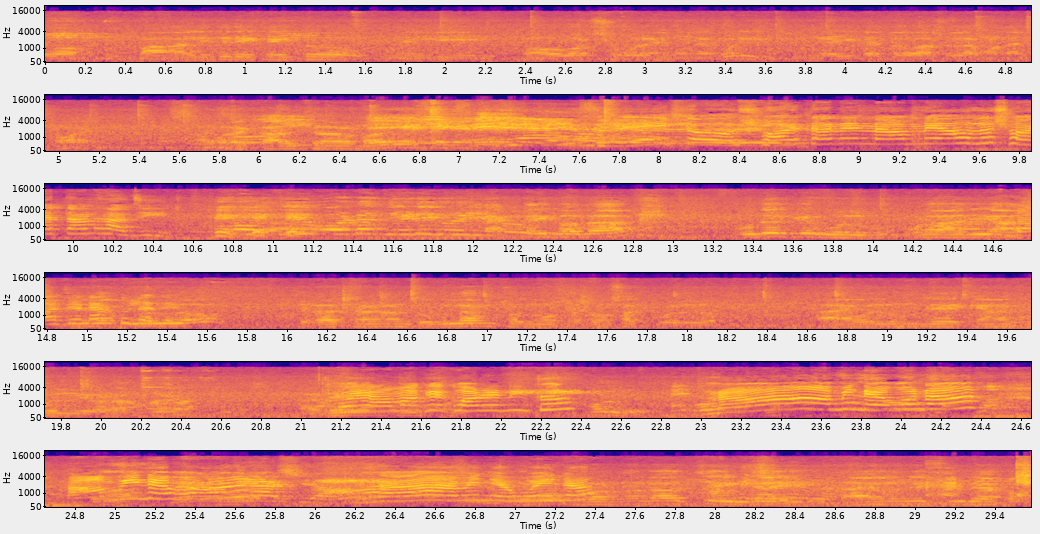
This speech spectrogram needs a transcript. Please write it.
এবং বাঙালিদের এটাই তো মেনলি নববর্ষ বলে আমি মনে করি। এটা তো আসলে আমাদের নয়। আমাদের কালচার এই তো শয়তানের নাম নেওয়া হলো শয়তান হাজির। একটাই কথা ওদেরকে বলব ওরা আজকে দরজাটা খুলে। সেটা হচ্ছে আমি ঢুকলাম সব নমস্কার করল আমি বললাম যে কেন করলি ওরা করে ওই আমাকে করেনি তো? না আমি নেব না। আমি নেব না। না আমি নেবই না। ঘটনাটা হচ্ছে এইটাই। তাই বললাম যে কি ব্যাপার?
